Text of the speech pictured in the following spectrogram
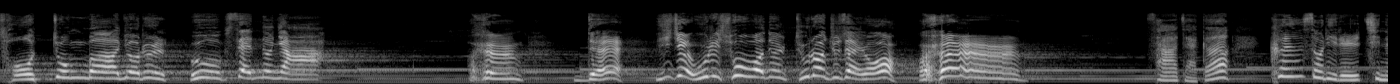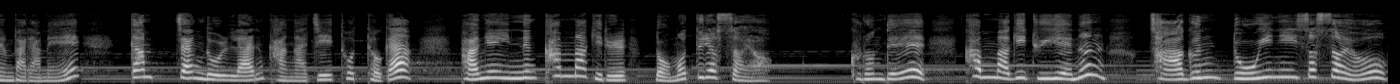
서쪽 마녀를 없앴느냐? 어흥, 네, 이제 우리 소원을 들어주세요. 사자가 큰 소리를 치는 바람에 깜짝 놀란 강아지 토토가 방에 있는 칸막이를 넘어뜨렸어요. 그런데 칸막이 뒤에는 작은 노인이 있었어요.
